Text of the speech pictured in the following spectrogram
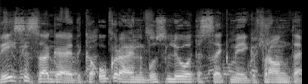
Visi sagaida, ka Ukraina būs ļoti sekmīga frontē.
